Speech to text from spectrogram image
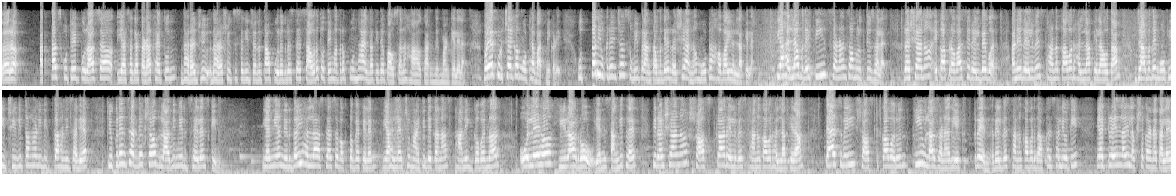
तर आत्ताच कुठे पुराच्या या सगळ्या तडाख्यातून धाराजी धाराशिवची सगळी जनता पूरग्रस्त सावरत होते मात्र पुन्हा एकदा तिथे पावसानं हाहाकार निर्माण केलेला आहे. वळ्यात पुढच्या एका मोठ्या बातमीकडे. उत्तर युक्रेनच्या सुमी प्रांतामध्ये रशियानं मोठा हवाई हल्ला केलाय. या हल्ल्यामध्ये तीस जणांचा मृत्यू झालाय. रशियानं एका प्रवासी रेल्वेवर आणि रेल्वे स्थानकावर हल्ला केला होता ज्यामध्ये मोठी जीवितहानी वित्तहानी झाली आहे. युक्रेनचे अध्यक्ष व्लादिमीर झेलेन्स्की यांनी या निर्दयी हल्ला असल्याचं वक्तव्य केलंय. या हल्ल्याची माहिती देताना स्थानिक गव्हर्नर ओलेह हिरा रो यांनी सांगितलंय की रशियानं शास्टका रेल्वे स्थानकावर हल्ला केला. त्याचवेळी शास्टकावरून कीवला जाणारी एक ट्रेन रेल्वे स्थानकावर दाखल झाली होती. या ट्रेनलाही लक्ष करण्यात आलंय.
